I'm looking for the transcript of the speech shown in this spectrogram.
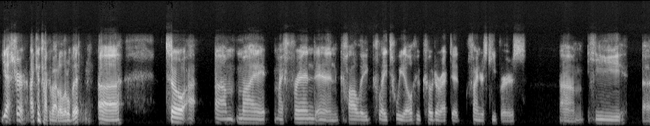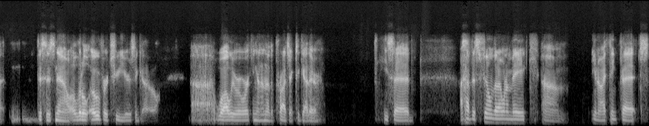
Yeah, sure. I can talk about a little bit. Uh, so, I, um, my my friend and colleague Clay Tweel, who co-directed Finders Keepers, um, he uh, this is now a little over two years ago. Uh, while we were working on another project together, he said, "I have this film that I want to make. Um, you know, I think that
